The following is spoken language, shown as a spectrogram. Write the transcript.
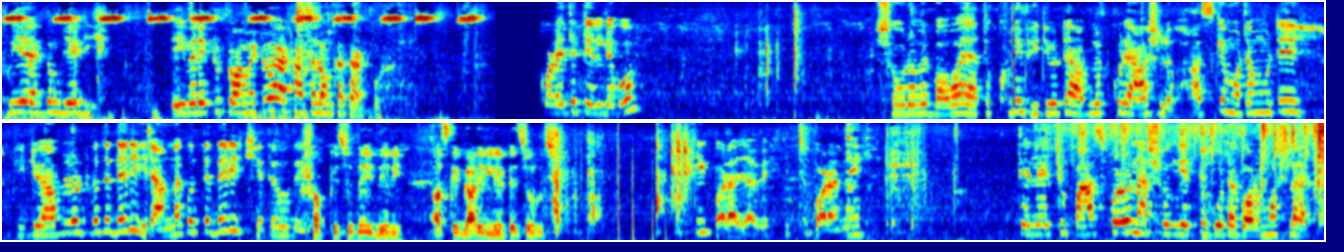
ধুয়ে একদম রেডি এইবার একটু টমেটো আর কাঁচা লঙ্কা কাটবো। কড়াইতে তেল দেবো। সৌরভের বাবা এতক্ষণে ভিডিওটা আপলোড করে আসলো। আজকে মোটামুটি ভিডিও আপলোড হতে দেরি রান্না করতে দেরি খেতেও দেরি। সবকিছুতেই দেরি। আজকে গাড়ি লেটে চলছে। কি করা যাবে? কিচ্ছু করার নেই। তেলে একটু পাঁচ ফোড়ন আর সঙ্গে একটু গোটা গরম মশলা আছে।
